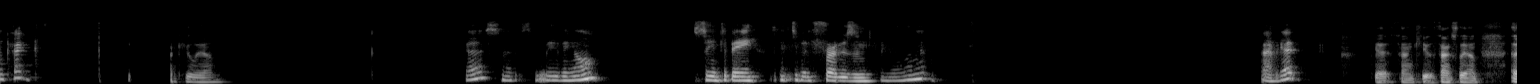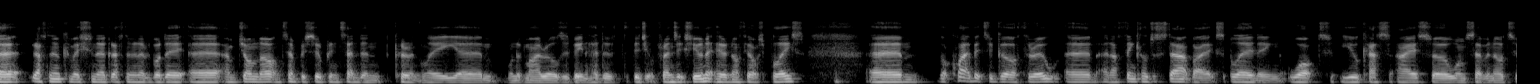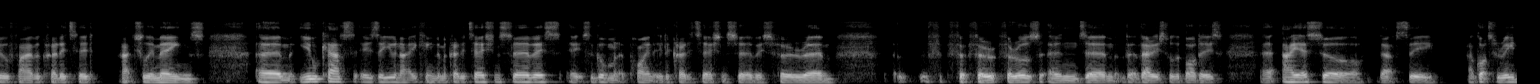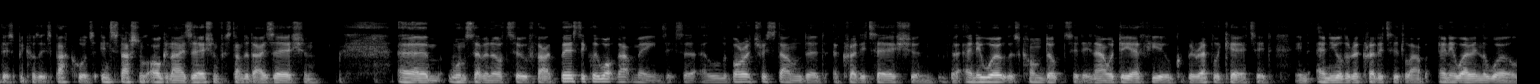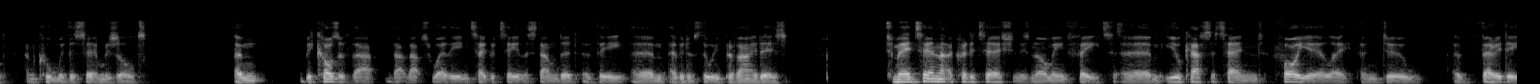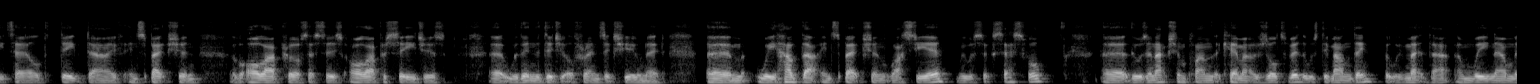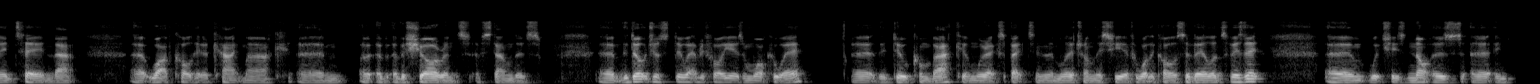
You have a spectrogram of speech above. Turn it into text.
Okay. Thank you, Leanne. Yes, that's moving on. Seem to be, seem to be frozen. for a minute. There we go. Yeah, thank you. Thanks, Leanne. Uh, good afternoon, Commissioner. Good afternoon, everybody. Uh, I'm John Norton, Temporary Superintendent. Currently, um, one of my roles is being head of the Digital Forensics Unit here at North Yorkshire Police. Um, got quite a bit to go through, um, and I think I'll just start by explaining what UKAS ISO 17025 accredited actually means. Um, UKAS is a United Kingdom accreditation service. It's a government appointed accreditation service for um, for, for, for us and um, various other bodies. Uh, ISO, that's the, I've got to read this because it's backwards, International Organisation for Standardisation, um, 17025. Basically what that means, it's a, a laboratory standard accreditation that any work that's conducted in our DFU could be replicated in any other accredited lab anywhere in the world and come with the same result. Um, because of that, that that's where the integrity and the standard of the um, evidence that we provide is. To maintain that accreditation is no mean feat. Um, UKAS attend four yearly and do a very detailed deep dive inspection of all our processes, all our procedures uh, within the digital forensics unit. Um, we had that inspection last year. We were successful. Uh, there was an action plan that came out as a result of it that was demanding, but we've met that and we now maintain that uh, what I've called here a kite mark um, of, of, assurance of standards. Um, they don't just do it every four years and walk away. Uh, they do come back, and we're expecting them later on this year for what they call a surveillance visit, um, which is not as uh, in,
